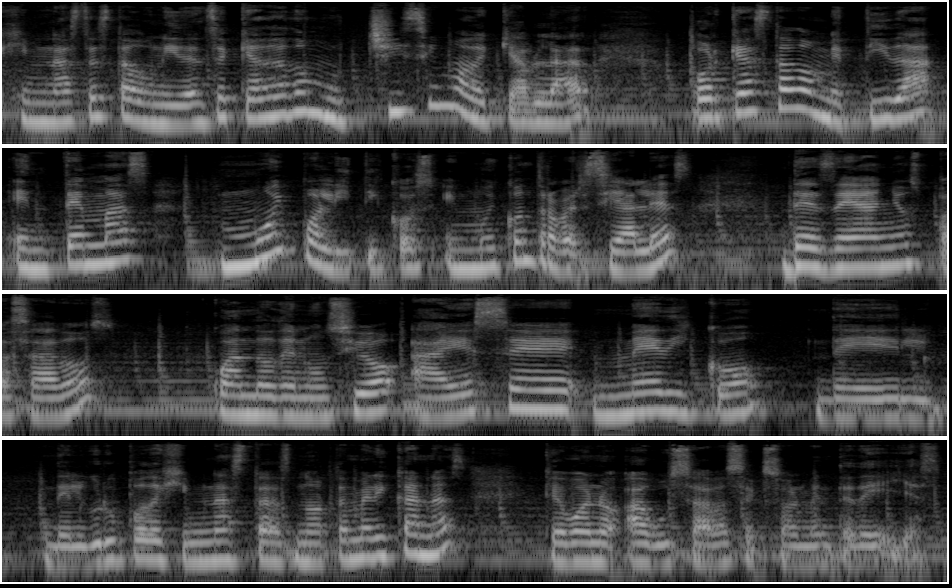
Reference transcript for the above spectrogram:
gimnasta estadounidense que ha dado muchísimo de qué hablar porque ha estado metida en temas muy políticos y muy controversiales desde años pasados, cuando denunció a ese médico del, grupo de gimnastas norteamericanas que, bueno, abusaba sexualmente de ellas.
